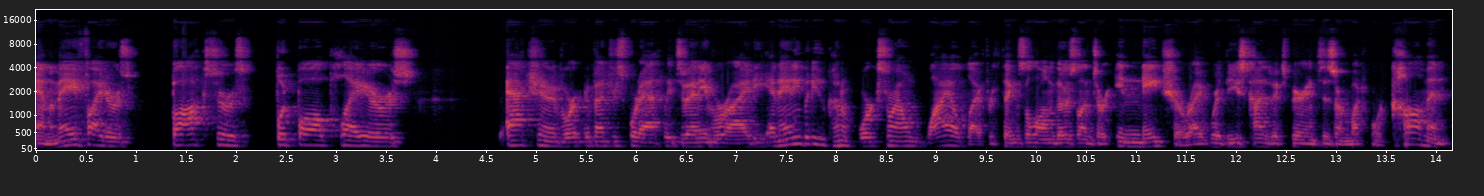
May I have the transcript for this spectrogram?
mma fighters boxers football players action adventure sport athletes of any variety and anybody who kind of works around wildlife or things along those lines or in nature right where these kinds of experiences are much more common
